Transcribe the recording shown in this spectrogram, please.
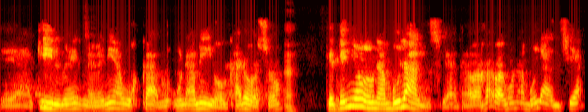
eh, a Quilmes, me venía a buscar un amigo, Caroso, Ah, que tenía una ambulancia, trabajaba con una ambulancia,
